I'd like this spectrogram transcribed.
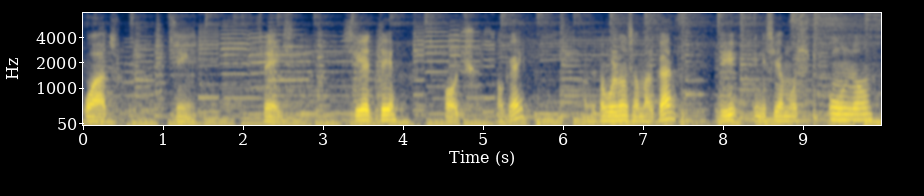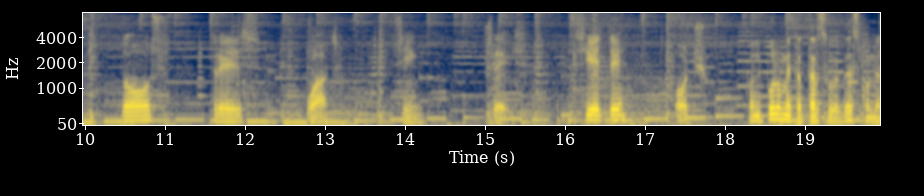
4, 5, 6, 7, 8, ¿ok? Lo volvemos a marcar y iniciamos 1, 2, 3, 4, 5, 6, 7, 8. Con el puro metatarso, ¿verdad? Es con la,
